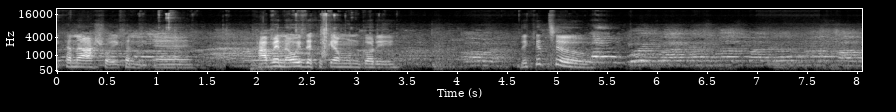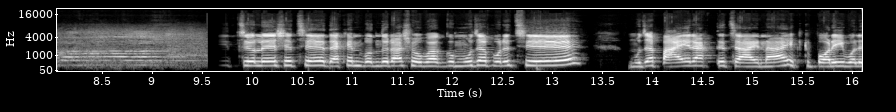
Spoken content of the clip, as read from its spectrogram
এখানে আসো, এখানে খাবে না, ওই দেখো কেমন করে। দেখেছ? চলে এসেছে, দেখেন বন্ধুরা, সৌভাগ্য মোজা পরেছে। মোজা পায়ে রাখতে চায় না একটু পরেই বলে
